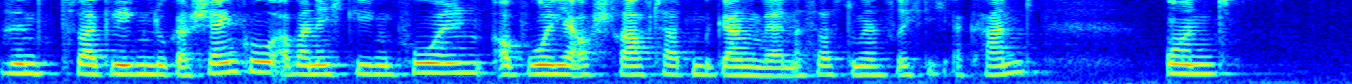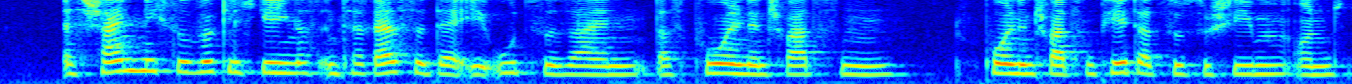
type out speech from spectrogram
sind zwar gegen Lukaschenko, aber nicht gegen Polen, obwohl ja auch Straftaten begangen werden. Das hast du ganz richtig erkannt. Und es scheint nicht so wirklich gegen das Interesse der EU zu sein, dass Polen den schwarzen, Polen den schwarzen Peter zuzuschieben und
